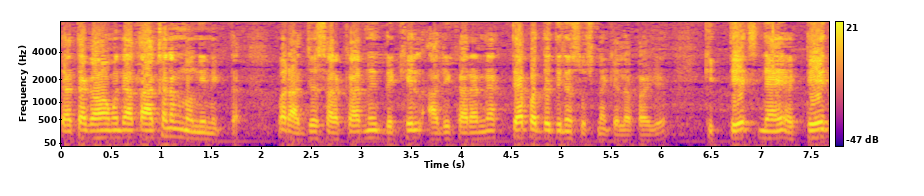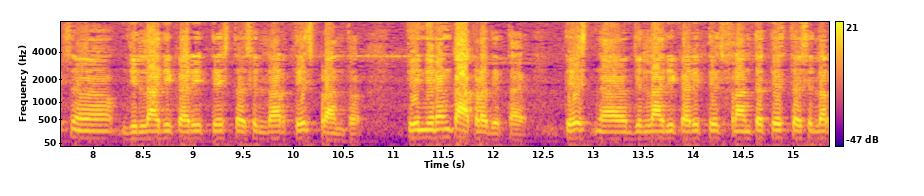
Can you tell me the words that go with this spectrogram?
त्या त्या गावामध्ये आता अचानक नोंदी निघतात. पण राज्य सरकारने देखील अधिकाऱ्यांना त्या पद्धतीने सूचना केल्या पाहिजे की तेच न्याय तेच जिल्हाधिकारी तेच तहसीलदार तेच प्रांत ते निरंक आकडा देत आहे तेच जिल्हाधिकारी तेच प्रांत तेच तहसीलदार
